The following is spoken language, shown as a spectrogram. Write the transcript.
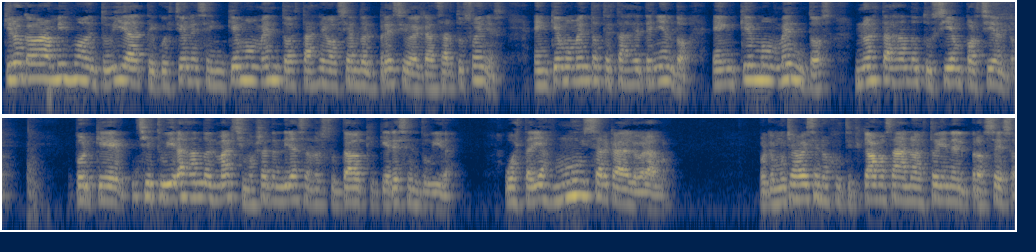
quiero que ahora mismo en tu vida te cuestiones en qué momento estás negociando el precio de alcanzar tus sueños, en qué momentos te estás deteniendo, en qué momentos no estás dando tu 100%. Porque si estuvieras dando el máximo ya tendrías el resultado que querés en tu vida. O estarías muy cerca de lograrlo. Porque muchas veces nos justificamos, ah, no, estoy en el proceso.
